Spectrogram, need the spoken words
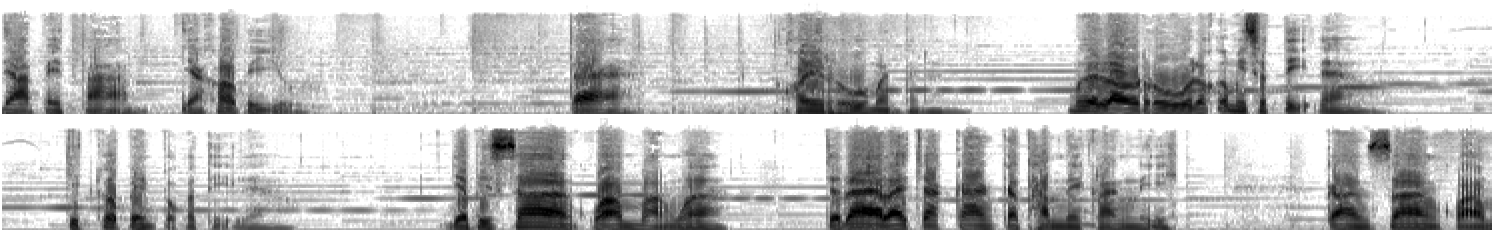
อย่าไปตาม อย่าเข้าไปอยู่ แต่ คอยรู้มันเท่านั้น เมื่อเรารู้เราก็มีสติแล้ว จิตก็เป็นปกติแล้ว อย่าไปสร้างความหวังว่าจะได้อะไรจากการกระทำในครั้งนี้ การสร้างความ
